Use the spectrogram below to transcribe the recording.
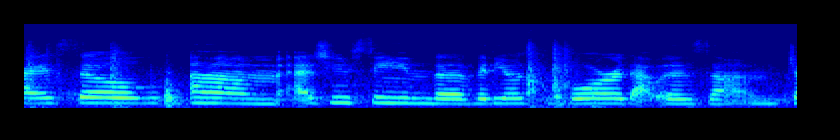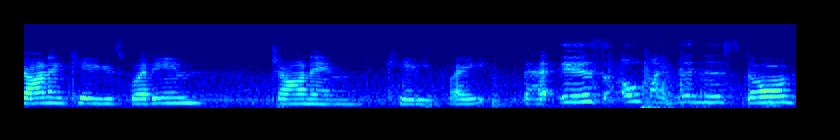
Guys. So, um, as you've seen the videos before, that was um, Jon and Katie's wedding. Jon and Katie White. That is, oh my goodness, dog.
